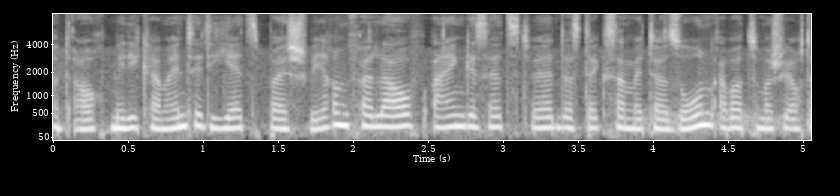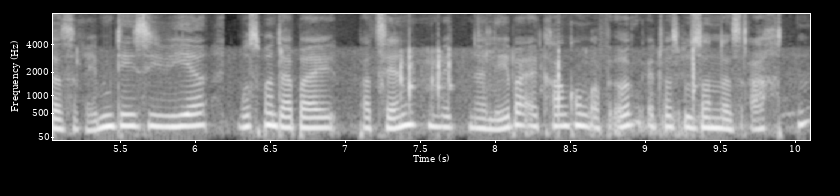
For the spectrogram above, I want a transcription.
Und auch Medikamente, die jetzt bei schwerem Verlauf eingesetzt werden, das Dexamethason, aber zum Beispiel auch das Remdesivir. Muss man dabei Patienten mit einer Lebererkrankung auf irgendetwas besonders achten?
